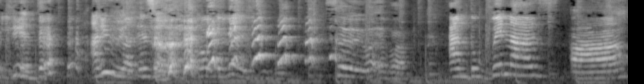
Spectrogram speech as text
You didn't enter. and if you had entered, oh, you're not eligible. So whatever. And the winners are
